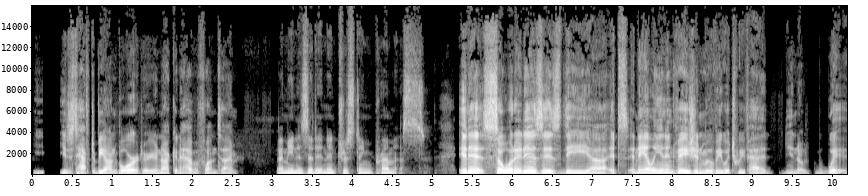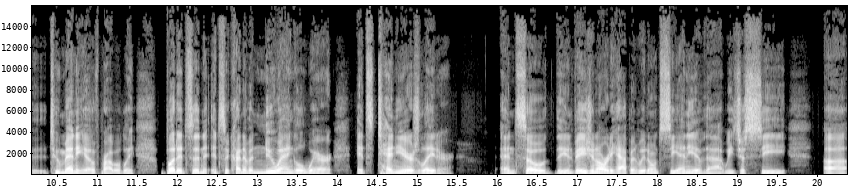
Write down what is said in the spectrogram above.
you just have to be on board, or you're not going to have a fun time. I mean, is it an interesting premise? It is. So what it is is the uh, it's an alien invasion movie, which we've had you know way, too many of probably, but it's an it's a kind of a new angle where it's ten years later, and so the invasion already happened. We don't see any of that. We just see uh,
